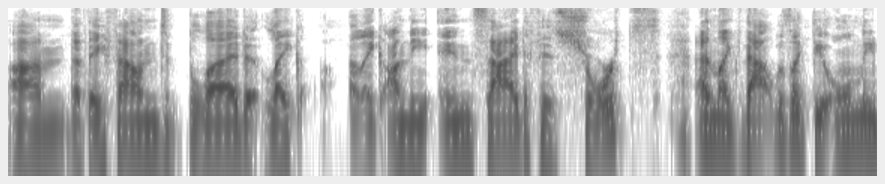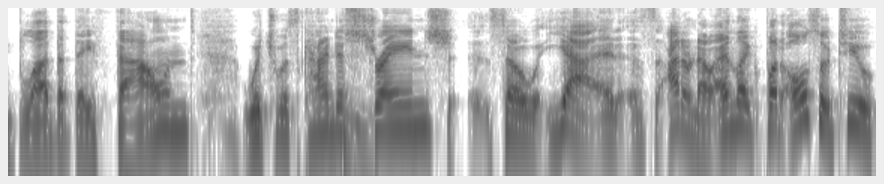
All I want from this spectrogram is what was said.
um that they found blood like like on the inside of his shorts. And like that was like the only blood that they found which was kind of strange. So yeah i don't know. And like but also too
